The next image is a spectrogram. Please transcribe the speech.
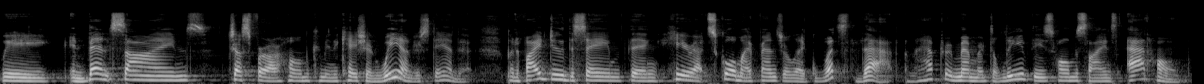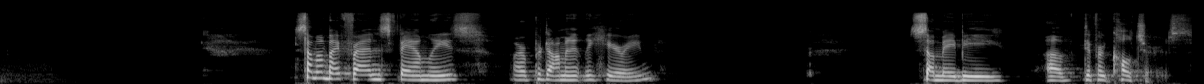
we invent signs, just for our home communication. We understand it. But if I do the same thing here at school, my friends are like, what's that? And I have to remember to leave these home signs at home. Some of my friends' families are predominantly hearing. Some may be of different cultures.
